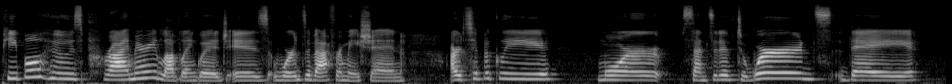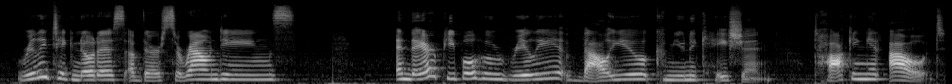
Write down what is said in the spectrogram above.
People whose primary love language is words of affirmation are typically more sensitive to words. They really take notice of their surroundings. And they are people who really value communication talking it out,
